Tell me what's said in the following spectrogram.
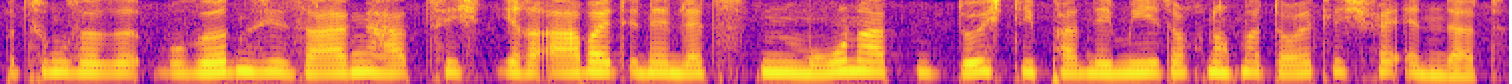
Beziehungsweise, wo würden Sie sagen, hat sich Ihre Arbeit in den letzten Monaten durch die Pandemie doch nochmal deutlich verändert?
